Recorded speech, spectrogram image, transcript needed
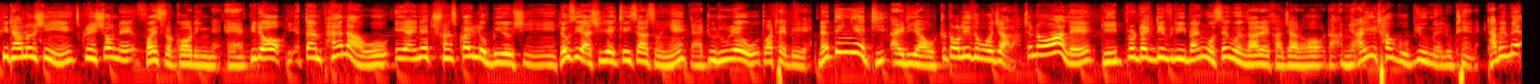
ဖိထားလို့ရှိရင် screenshot နဲ့ voice recording နဲ့အဲပြီးတော့ဒီအတန်ဖမ်းတာကို AI နဲ့ transcribe လုပ်ပြီးလို့ရှိရင်လုပ်စရာရှိတဲ့ကိစ္စဆိုရင်ဒါတူတူတွေကိုသွားထည့်ပေးတယ် nothing ရဲ့ဒီ idea ကိုတော်တော်လေးသဘောကျတာကျွန်တော်ကလည်းဒီ productivity ဘိုင်းကိုစိတ်ဝင်စားတဲ့အခါကျတော့ဒါအများကြီးအထောက်အကူပြုမယ်လို့ထင်တယ်ဒါပေမဲ့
